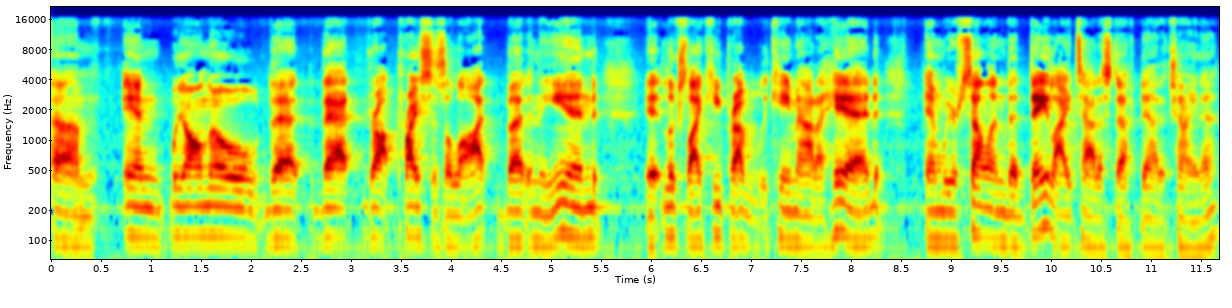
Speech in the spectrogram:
Um, and we all know that that dropped prices a lot, but in the end, it looks like he probably came out ahead, and we're selling the daylights out of stuff down to China.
